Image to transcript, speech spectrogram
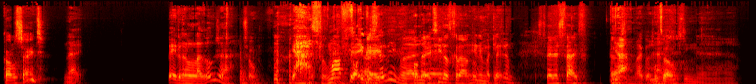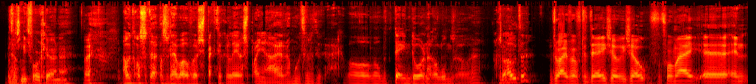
Carlos Sainz? Nee. Pedro La Rosa. Zo, Ja, dat is toch maf? Ja, ik wist het ook niet, maar... Wanneer heeft eh, hij dat gedaan? In een McLaren. dat is 2005. Ja, maar ik was moet wel. sindsdien, eh, Dat was niet vorig jaar, nee. Nee. Nou, als, we het, als we het hebben over spectaculaire Spanjaarden, dan moeten we natuurlijk eigenlijk wel, wel meteen door naar Alonso. Hè? Genoten? Driver of the day sowieso voor mij. eh, en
